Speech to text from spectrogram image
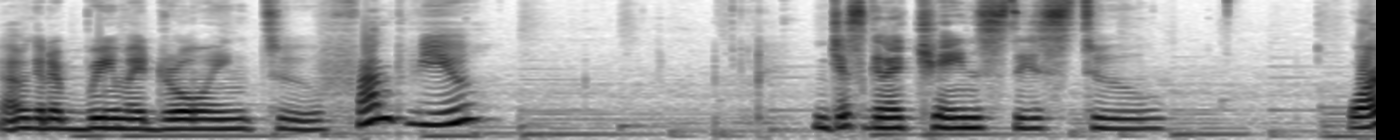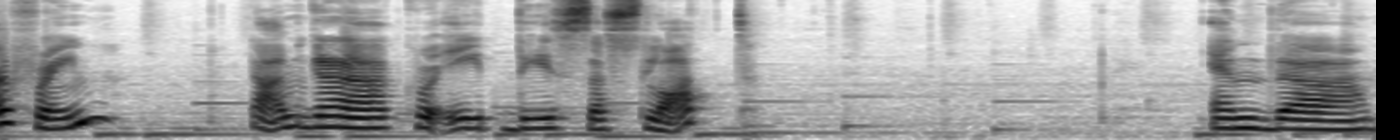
Now I'm to bring my drawing to front view I'm just gonna change this to wireframe now I'm gonna create this uh, slot and the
